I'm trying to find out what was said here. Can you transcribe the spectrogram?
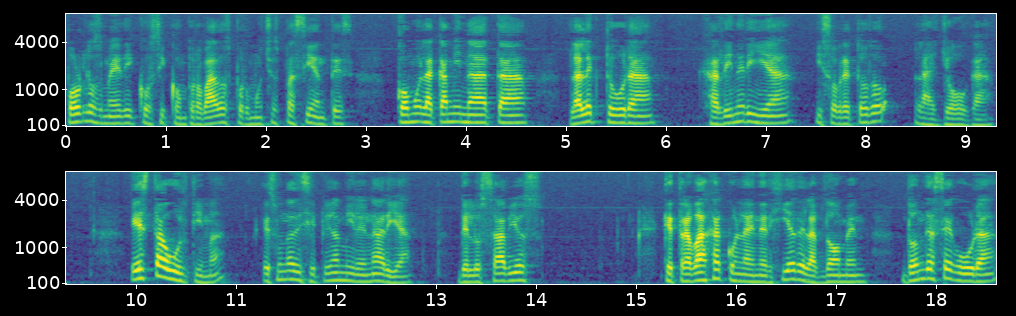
por los médicos y comprobados por muchos pacientes, como la caminata, la lectura, jardinería y sobre todo la yoga. Esta última es una disciplina milenaria de los sabios que trabaja con la energía del abdomen, donde asegura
